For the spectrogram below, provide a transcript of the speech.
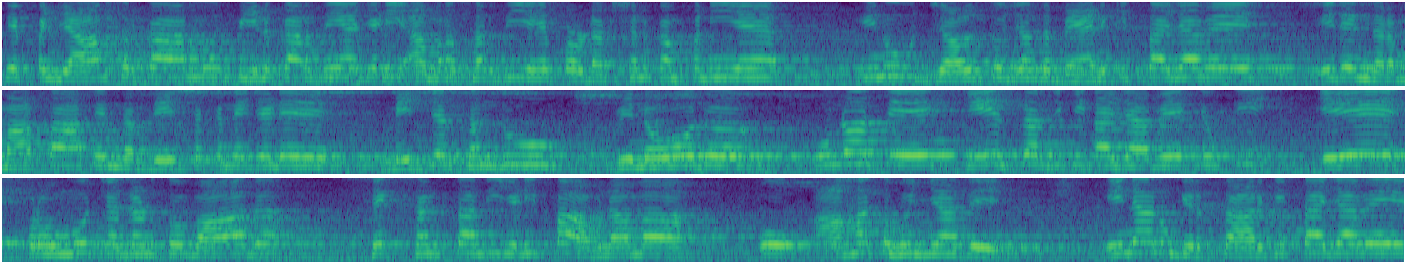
ਤੇ ਪੰਜਾਬ ਸਰਕਾਰ ਨੂੰ ਅਪੀਲ ਕਰਦੇ ਆ ਜਿਹੜੀ ਅੰਮ੍ਰਿਤਸਰ ਦੀ ਇਹ ਪ੍ਰੋਡਕਸ਼ਨ ਕੰਪਨੀ ਹੈ, ਇਹਨੂੰ ਜਲਦ ਤੋਂ ਜਲਦ ਬੈਨ ਕੀਤਾ ਜਾਵੇ। ਇਹਦੇ ਨਿਰਮਾਤਾ ਤੇ ਨਿਰਦੇਸ਼ਕ ਨੇ ਜਿਹੜੇ ਮੇਜਰ ਸੰਧੂ, ਵਿਨੋਦ, ਉਹਨਾਂ ਤੇ ਕੇਸ ਦਰਜ ਕੀਤਾ ਜਾਵੇ, ਕਿਉਂਕਿ ਇਹ ਪ੍ਰੋਮੋ ਚੱਲਣ ਤੋਂ ਬਾਅਦ ਸਿੱਖ ਸੰਗਤਾਂ ਦੀ ਜਿਹੜੀ ਭਾਵਨਾਵਾਂ, ਉਹ ਆਹਤ ਹੋਈਆਂ ਤੇ ਇਹਨਾਂ ਨੂੰ ਗ੍ਰਿਫਤਾਰ ਕੀਤਾ ਜਾਵੇ।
